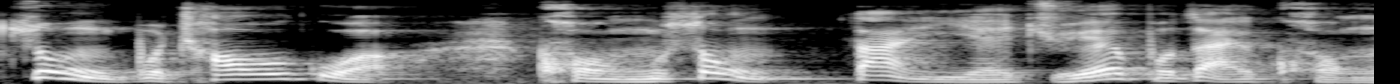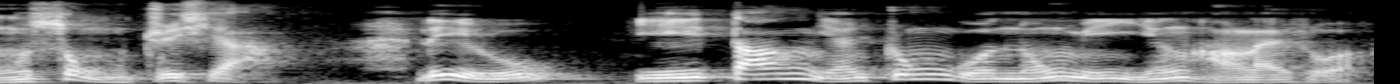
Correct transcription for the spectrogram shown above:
纵不超过孔宋，但也绝不在孔宋之下。例如，以当年中国农民银行来说，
